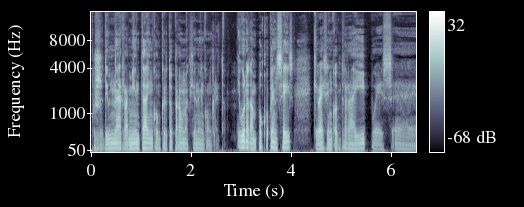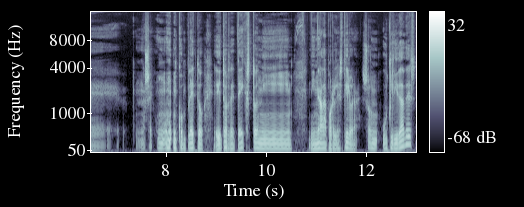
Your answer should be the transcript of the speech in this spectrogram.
pues de una herramienta en concreto para una acción en concreto. Y bueno, tampoco penséis que vais a encontrar ahí, pues, eh, no sé, un, completo editor de texto ni, nada por el estilo. Son utilidades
